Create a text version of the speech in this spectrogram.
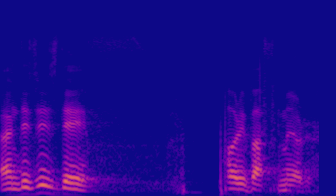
And this is the Hori-Vafa mirror.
